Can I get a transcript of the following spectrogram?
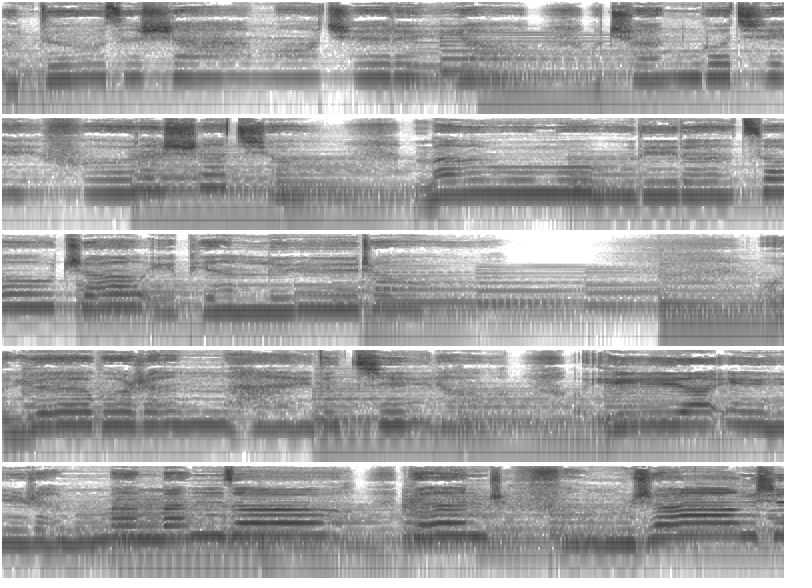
我独自沙漠去旅游。我穿过起伏的沙丘，漫无目的的走，找一片绿洲。我越过人海的激流，我一呀一人慢慢走，跟着风让心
